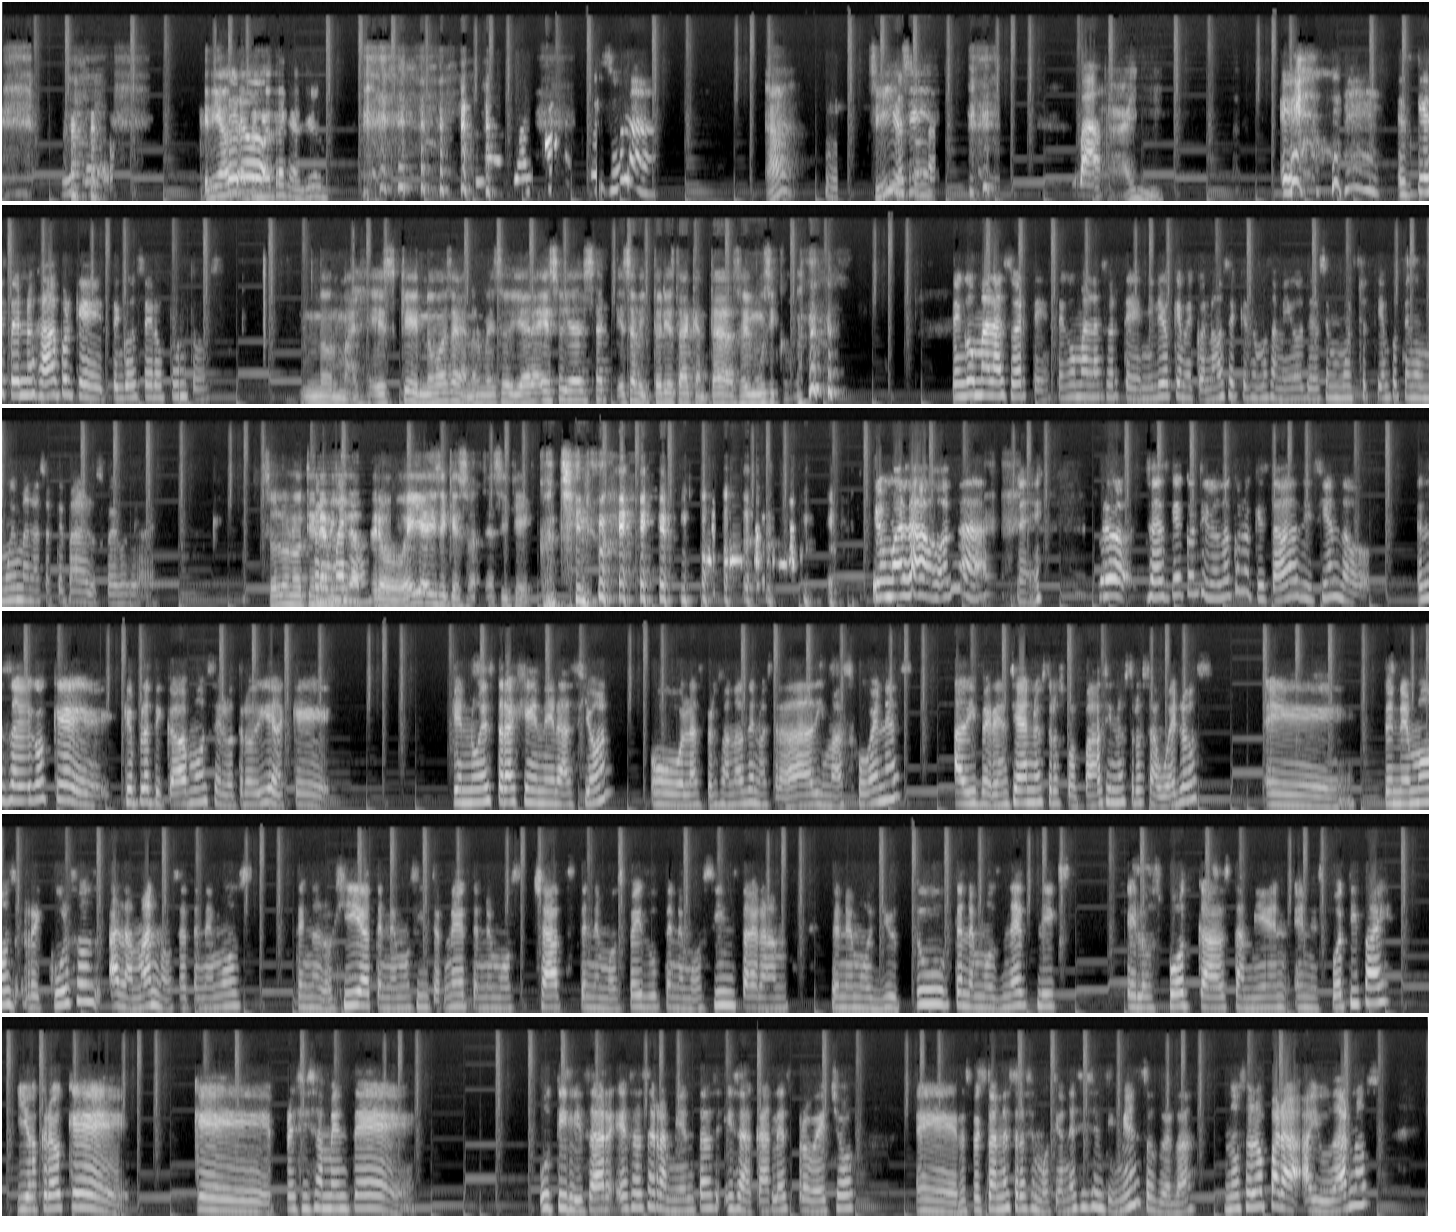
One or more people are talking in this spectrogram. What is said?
tenía, otra, tenía otra canción. Es una. Ah, sí, así. Va. Ay. es que estoy enojada porque tengo cero puntos. Normal, es que no vas a ganarme eso ya, eso ya esa, esa victoria estaba cantada, soy músico. tengo mala suerte, tengo mala suerte. Emilio que me conoce, que somos amigos de hace mucho tiempo, tengo muy mala suerte para los juegos de la vez. Solo no tiene habilidad, pero ella dice que es suerte, así que continúe. Qué mala onda. Pero, ¿sabes qué? Continuando con lo que estabas diciendo, eso es algo que, que platicábamos el otro día, que, que nuestra generación o las personas de nuestra edad y más jóvenes, a diferencia de nuestros papás y nuestros abuelos, eh, tenemos recursos a la mano, o sea, tenemos tecnología, tenemos internet, tenemos chats, tenemos Facebook, tenemos Instagram, tenemos YouTube, tenemos Netflix, eh, los podcasts también en Spotify. Yo creo que, que precisamente utilizar esas herramientas y sacarles provecho eh, respecto a nuestras emociones y sentimientos, ¿verdad? No solo para ayudarnos,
